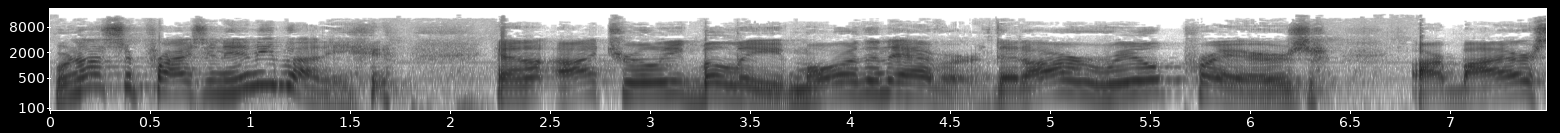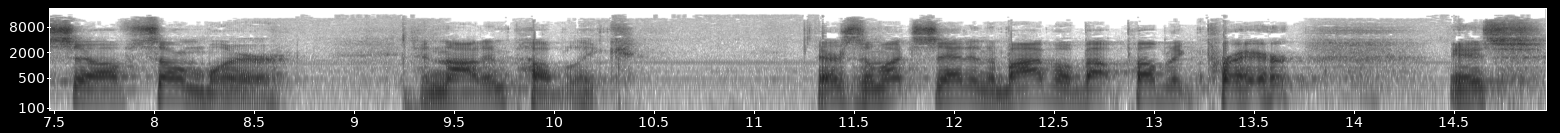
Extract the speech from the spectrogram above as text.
We're not surprising anybody. and I truly believe more than ever that our real prayers are by ourselves somewhere and not in public. There's so much said in the Bible about public prayer. It's,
